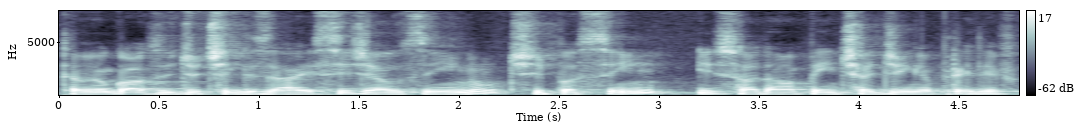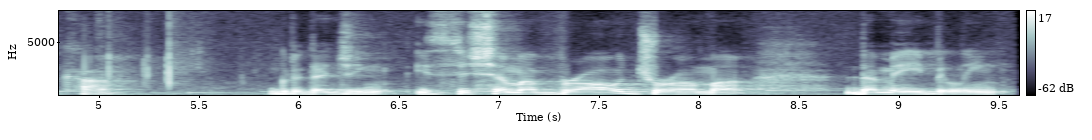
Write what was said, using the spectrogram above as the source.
Então eu gosto de utilizar esse gelzinho, tipo assim, e só dar uma penteadinha para ele ficar grudadinho. Isso se chama Brow Drama da Maybelline,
